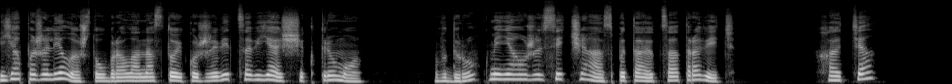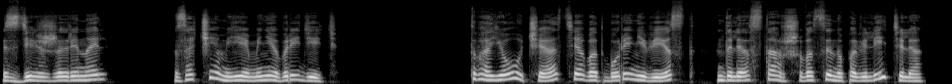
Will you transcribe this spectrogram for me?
Я пожалела, что убрала настойку живица в ящик трюмо. Вдруг меня уже сейчас пытаются отравить. Хотя здесь же Ринель. Зачем ей мне вредить? Твое участие в отборе невест для старшего сына повелителя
